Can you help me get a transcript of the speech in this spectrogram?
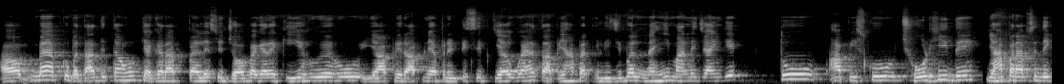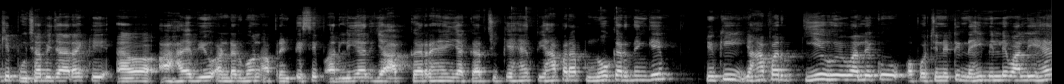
मैं आपको बता देता हूँ कि अगर आप पहले से जॉब वगैरह किए हुए हो या फिर आपने अप्रेंटिसशिप किया हुआ है तो आप यहाँ पर एलिजिबल नहीं माने जाएँगे। तो आप इसको छोड़ ही दें। यहाँ पर आपसे देखिए पूछा भी जा रहा है कि have you undergone apprenticeship earlier या आप कर रहे हैं या कर चुके हैं? तो यहाँ पर आप नो कर देंगे। क्योंकि यहाँ पर किए हुए वाले को अपॉर्चुनिटी नहीं मिलने वाली है।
